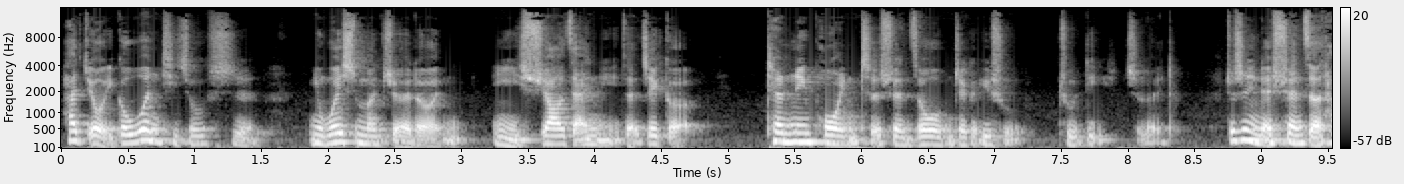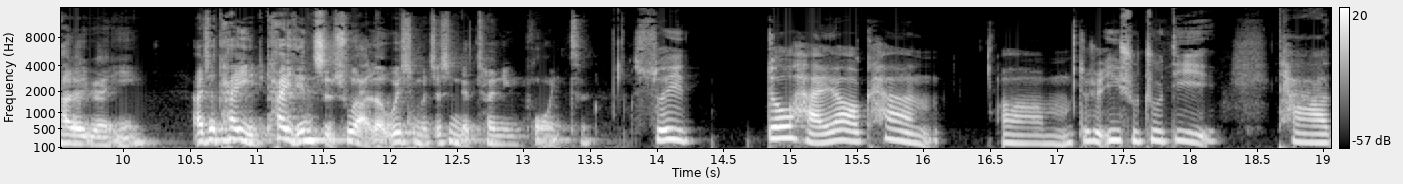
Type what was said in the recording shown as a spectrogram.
他有一个问题就是。你为什么觉得你需要在你的这个 turning point 选择我们这个艺术驻地之类的？就是你的选择它的原因，而且他已他已经指出来了，为什么这是你的 turning point。所以都还要看嗯，就是艺术驻地，它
